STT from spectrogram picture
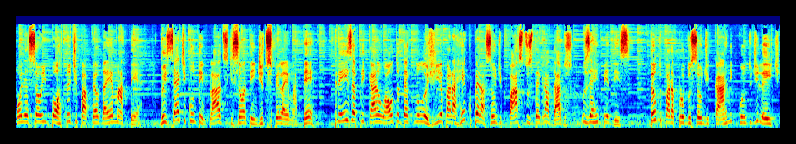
Olha só o importante papel da Emater. Dos sete contemplados que são atendidos pela Emater, três aplicaram alta tecnologia para a recuperação de pastos degradados, os RPDs, tanto para a produção de carne quanto de leite.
